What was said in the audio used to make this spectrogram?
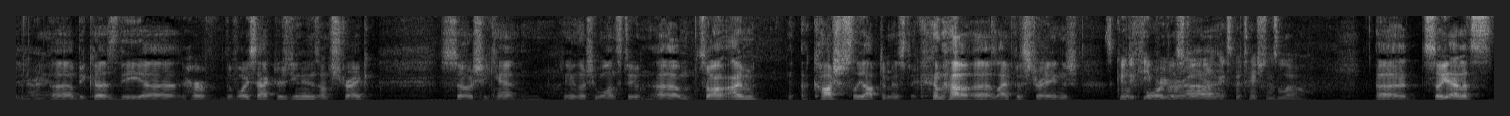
Right. uh, because the uh, her the voice actors union is on strike, so she can't, even though she wants to. Um, so I- I'm cautiously optimistic about uh, Life is Strange. It's good to keep your uh, expectations low. Uh, so yeah, let's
